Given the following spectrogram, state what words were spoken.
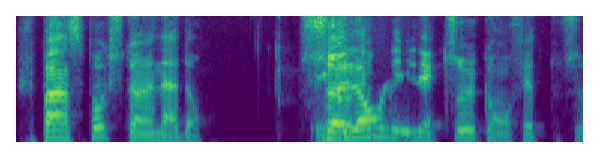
je pense pas que c'est un addon. Selon les lectures qu'on fait de tout ça.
